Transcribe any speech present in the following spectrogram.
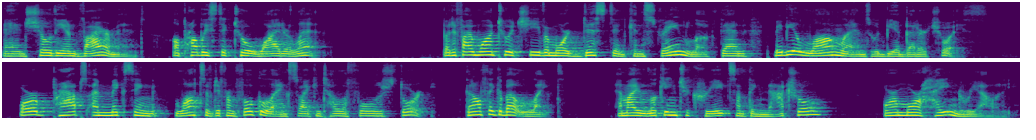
and show the environment, I'll probably stick to a wider lens. But if I want to achieve a more distant, constrained look, then maybe a long lens would be a better choice. Or perhaps I'm mixing lots of different focal lengths so I can tell a fuller story. Then I'll think about light. Am I looking to create something natural or a more heightened reality?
